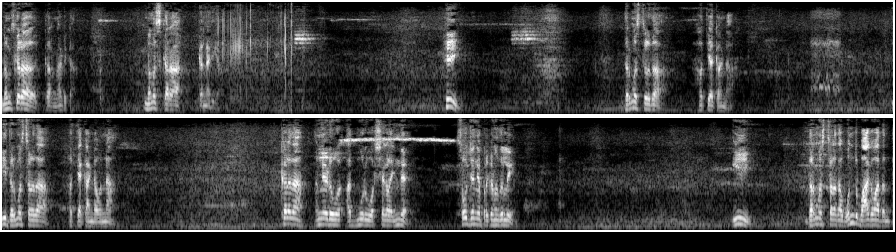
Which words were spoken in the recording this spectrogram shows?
ನಮಸ್ಕಾರ, ಕರ್ನಾಟಕ. ನಮಸ್ಕಾರ, ಕನ್ನಡಿಗ. ಹೀ. ಧರ್ಮಸ್ಥಳದ ಹತ್ಯಾಕಾಂಡ. ಈ ಧರ್ಮಸ್ಥಳದ ಹತ್ಯಾಕಾಂಡವನ್ನು ಕಳೆದ ಹನ್ನೆರಡು, ಹದಿಮೂರು ವರ್ಷಗಳ ಹಿಂದೆ ಸೌಜನ್ಯ ಪ್ರಕರಣದಲ್ಲಿ ಈ ಧರ್ಮಸ್ಥಳದ ಒಂದು ಭಾಗವಾದಂಥ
